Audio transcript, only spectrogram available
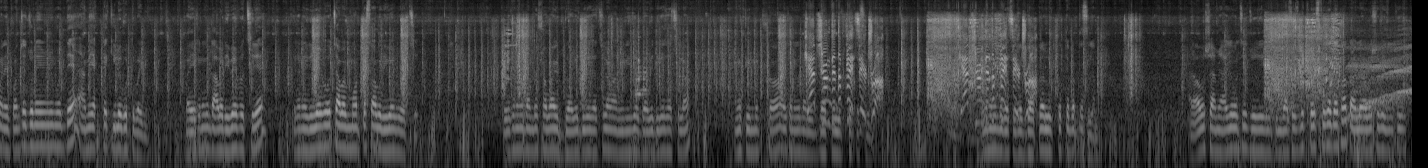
মানে পঞ্চাশ জনের মধ্যে আমি একটা কিলো করতে পারিনি। ভাই এখানে কিন্তু আবার রিভাইভ হচ্ছে রে। এখানে রিভাইভ হচ্ছে আবার মরতেছে আবার রিভাইভ হচ্ছে। তো এখানে কিন্তু আমরা সবাই ড্রবের দিকে যাচ্ছিলাম আমি নিজে ড্রবের দিকে যাচ্ছিলাম। আমার টিমমেট সহ এখানে কিন্তু কিন্তু. ড্রপটা লুট করতে পারতেছিলাম। আর অবশ্যই আমি আগে বলছি যদি তোমরা ফেসবুক পেজ থেকে দেখো তাহলে অবশ্যই ফেসবুক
